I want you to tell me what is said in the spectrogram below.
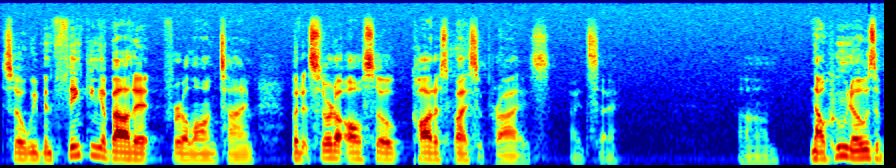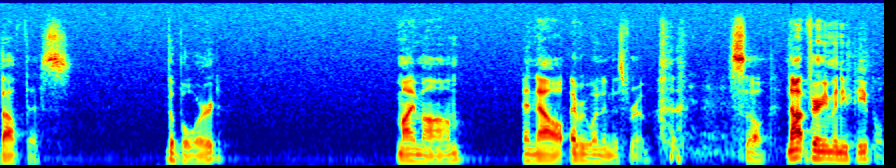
So we've been thinking about it for a long time, but it sort of also caught us by surprise, I'd say. Um, now, who knows about this? The board, my mom, and now everyone in this room. so, not very many people.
